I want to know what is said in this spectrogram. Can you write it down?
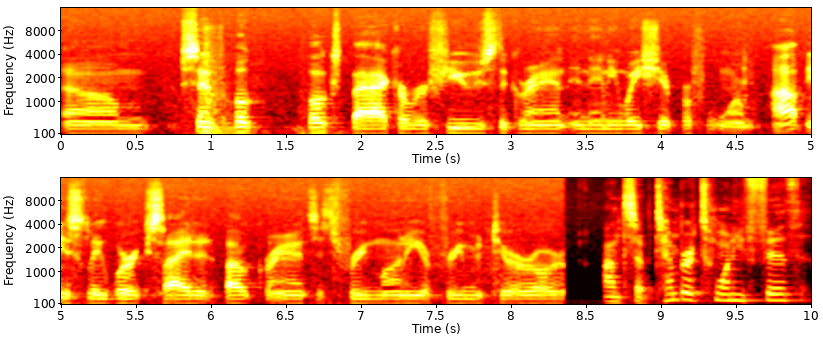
um, sent the book books back or refuse the grant in any way, shape, or form. Obviously, we're excited about grants. It's free money or free material. On September 25th,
